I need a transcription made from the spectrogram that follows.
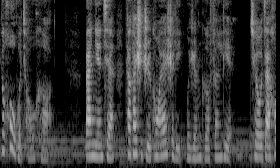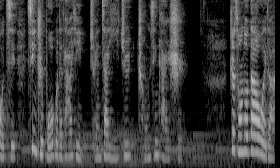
又后悔求和。半年前，他开始指控艾舍利为人格分裂，却又在后期兴致勃勃地答应全家移居，重新开始。这从头到尾的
